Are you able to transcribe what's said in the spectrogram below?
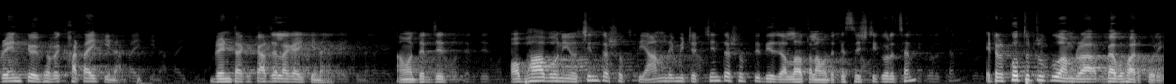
ব্রেনকে ওইভাবে খাটাই কিনা? ব্রেনটাকে কাজে লাগাই কিনা? আমাদের যে অভাবনীয় চিন্তা শক্তি আনলিমিটেড চিন্তা শক্তি দিয়ে যে আল্লাহ তালা আমাদেরকে সৃষ্টি করেছেন, এটার কতটুকু আমরা ব্যবহার করি?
